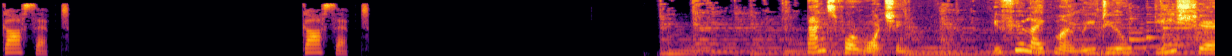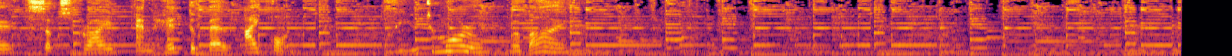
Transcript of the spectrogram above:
Gossiped. Gossiped. Thanks for watching. If you like my video, please share, subscribe and hit the bell icon. See you tomorrow. Bye bye.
